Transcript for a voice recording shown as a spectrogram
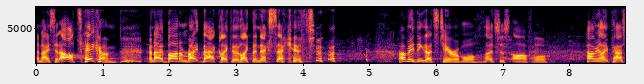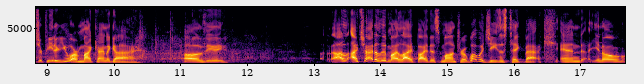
And I said, I'll take them. And I bought them right back, like the, like the next second. How many think that's terrible? That's just awful. How many like, Pastor Peter, you are my kind of guy? Oh, see? I, I try to live my life by this mantra what would Jesus take back? And, you know,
